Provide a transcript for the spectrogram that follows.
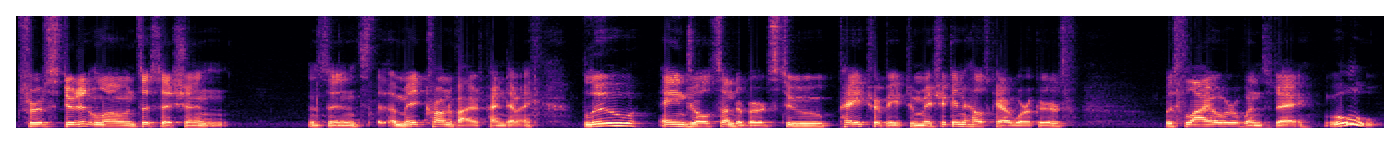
for student loans assistance amid coronavirus pandemic. Blue Angel Thunderbirds to pay tribute to Michigan healthcare workers with flyover Wednesday. Ooh.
